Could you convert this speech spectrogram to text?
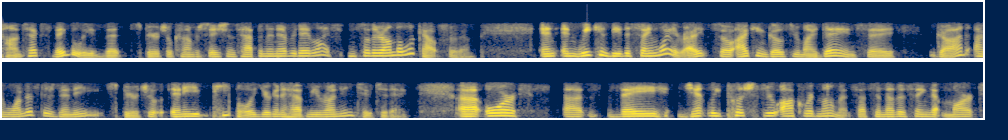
contexts. They believe that spiritual conversations happen in everyday life. And so they're on the lookout for them. And, and we can be the same way, right? So I can go through my day and say, God, I wonder if there's any spiritual, any people you're going to have me run into today. Uh, or uh, they gently push through awkward moments. That's another thing that marks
